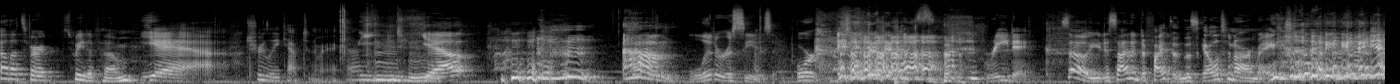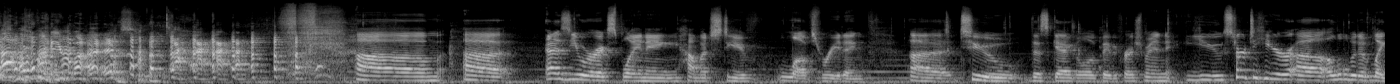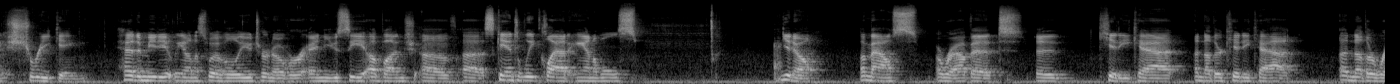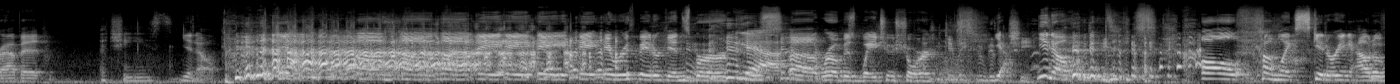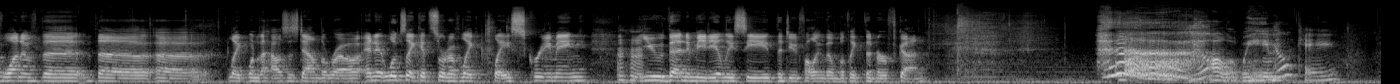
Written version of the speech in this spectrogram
Oh, that's very sweet of him. Yeah. Truly Captain America. Yep. literacy is important. Reading. So you decided to fight the, the skeleton army. yeah, pretty much. Um, uh, as you were explaining how much Steve loves reading uh, to this gaggle of baby freshmen, you start to hear uh, a little bit of like shrieking. Head immediately on a swivel, you turn over and you see a bunch of uh, scantily clad animals. You know, a mouse, a rabbit, a kitty cat, another kitty cat, another rabbit, A cheese. you know. Yeah. Um, uh, uh, a, a, a, a, a Ruth Bader Ginsburg Yeah. uh, robe is way too short. Give me, give Yeah, cheese. you know, all come like skittering out of one of the the uh, like one of the houses down the row, and it looks like it's sort of like play screaming. You then immediately see the dude following them with like the Nerf gun. Halloween. You okay?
